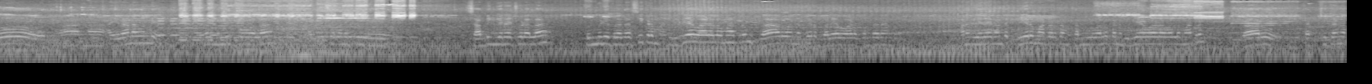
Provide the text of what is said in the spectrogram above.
ఓ నా హైరాణ ఉంది మరి ముందుకు పోవాలా మనకి షాపింగ్ ఏరియా చూడాలా తుమ్మిడి బ్రదర్స్ ఇక్కడ విజయవాడలో మాత్రం గారు అన్న పేరు భలే వాడుకుంటారండి మనం ఏదైనా ఉంటే పేరు మాట్లాడతాం కన్నుల వాళ్ళు కానీ విజయవాడ వల్ల మాత్రం గారు ఖచ్చితంగా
